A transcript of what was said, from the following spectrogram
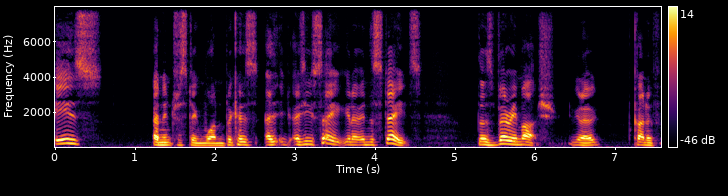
is an interesting one because, as, as you say, you know, in the States, there's very much, you know, kind of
